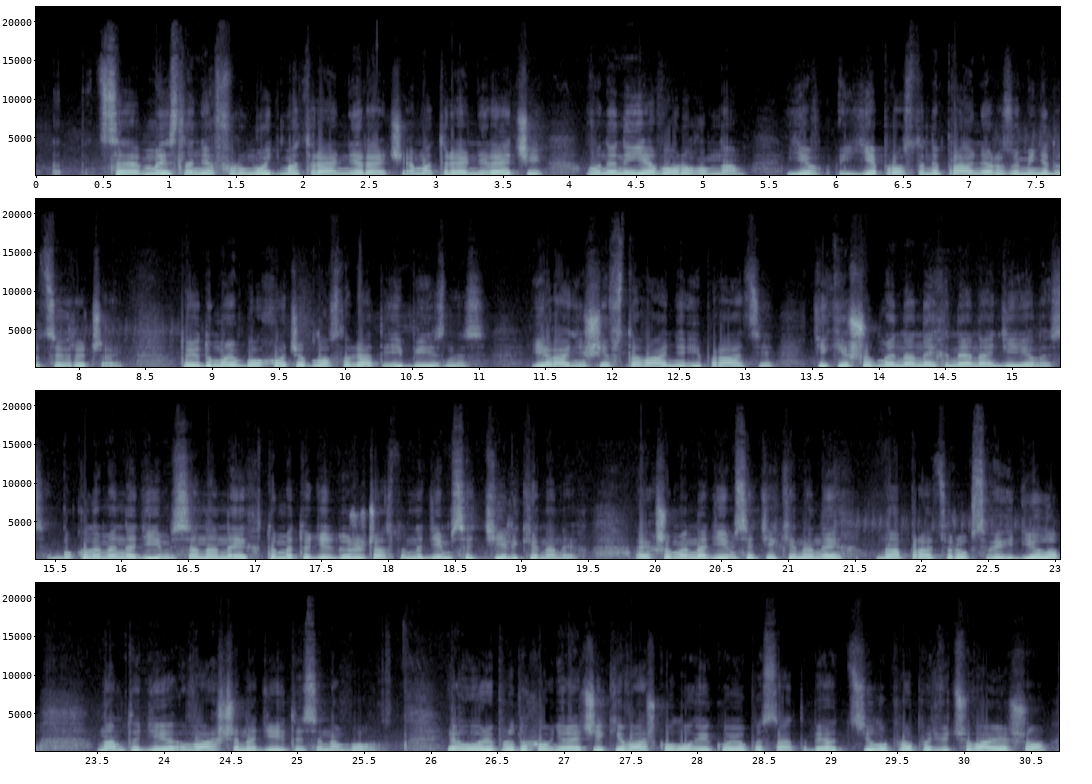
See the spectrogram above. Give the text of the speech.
це мислення формують матеріальні речі. А матеріальні речі вони не є ворогом нам, є, є просто неправильне розуміння до цих речей. То я думаю, Бог хоче благословляти і бізнес, і ранішні вставання, і праці, тільки щоб ми на них не надіялися. Бо коли ми надіємося на них, то ми тоді дуже часто надіємося тільки на них. А якщо ми надіємося тільки на них, на працю рук своїх діло, нам тоді важче надіятися на Бога. Я говорю про духовні речі, які важко логікою описати, бо я цілу проповідь відчуваю, що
